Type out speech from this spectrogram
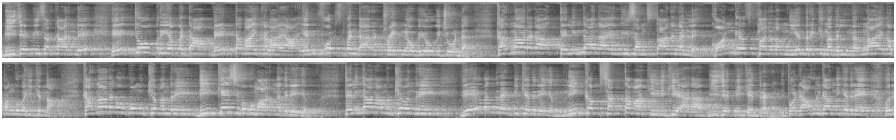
ബി ജെ പി സർക്കാരിന്റെ ഏറ്റവും പ്രിയപ്പെട്ട വേട്ട നായ്ക്കളായ എൻഫോഴ്സ്മെന്റ് ഡയറക്ടറേറ്റിനെ ഉപയോഗിച്ചുകൊണ്ട് കർണാടക തെലങ്കാന എന്നീ സംസ്ഥാനങ്ങളിലെ കോൺഗ്രസ് ഭരണം നിയന്ത്രിക്കുന്നതിൽ നിർണായക പങ്കുവഹിക്കുന്ന കർണാടക ഉപമുഖ്യമന്ത്രി ഡി കെ ശിവകുമാറിനെതിരെയും തെലങ്കാന മുഖ്യമന്ത്രി രേവന്ത് റെഡ്ഡിക്കെതിരെയും നീക്കം ശക്തമാക്കിയിരിക്കുകയാണ് ബി ജെ പി കേന്ദ്രങ്ങൾ. ഇപ്പോൾ രാഹുൽ ഗാന്ധിക്കെതിരെ ഒരു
